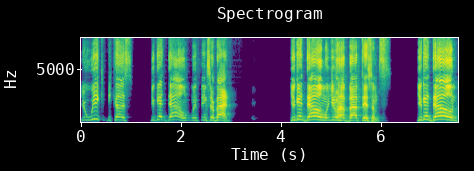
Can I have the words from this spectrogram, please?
You're weak because you get down when things are bad. You get down when you don't have baptisms. You get down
